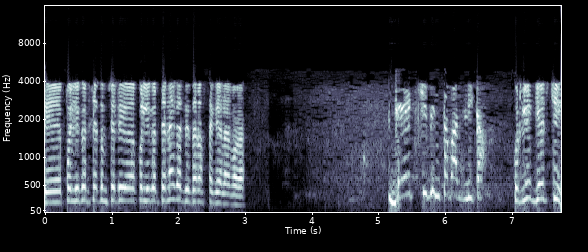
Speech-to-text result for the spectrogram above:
ते पलीकडच्या तुमच्या ते पलीकडच्या नाही का? तिथं रस्ता गेलाय बघा. गेटची भिंत बांधली का? कुठली? गेटची.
